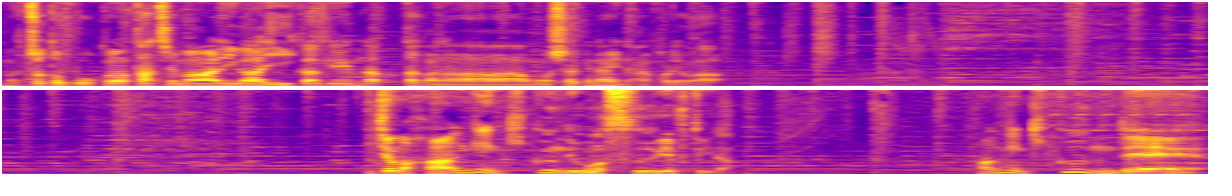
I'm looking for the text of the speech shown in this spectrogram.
まあ、ちょっと僕の立ち回りがいい加減だったかな申し訳ないな、これは。一応まあ半減効くんで、うわ、すげえ降ってきた。半減効くんで、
